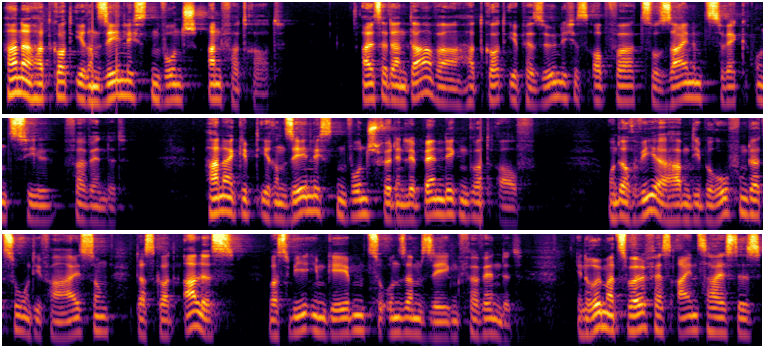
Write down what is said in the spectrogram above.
Hannah hat Gott ihren sehnlichsten Wunsch anvertraut. Als er dann da war, hat Gott ihr persönliches Opfer zu seinem Zweck und Ziel verwendet. Hannah gibt ihren sehnlichsten Wunsch für den lebendigen Gott auf. Und auch wir haben die Berufung dazu und die Verheißung, dass Gott alles, was wir ihm geben, zu unserem Segen verwendet. In Römer 12, Vers 1 heißt es,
